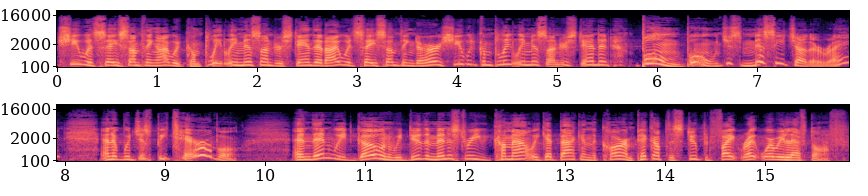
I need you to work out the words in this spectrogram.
she would say something I would completely misunderstand understand it. I would say something to her. She would completely misunderstand it. Boom, boom. We just miss each other, right? And it would just be terrible. And then we'd go and we'd do the ministry, we'd come out, we'd get back in the car and pick up the stupid fight right where we left off.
